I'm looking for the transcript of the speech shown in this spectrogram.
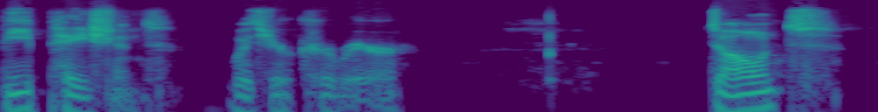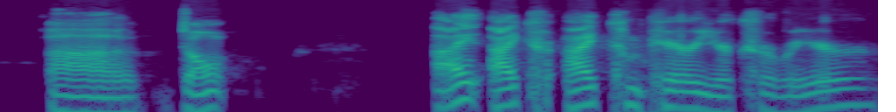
be patient with your career. Don't uh, don't I, I, I compare your career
